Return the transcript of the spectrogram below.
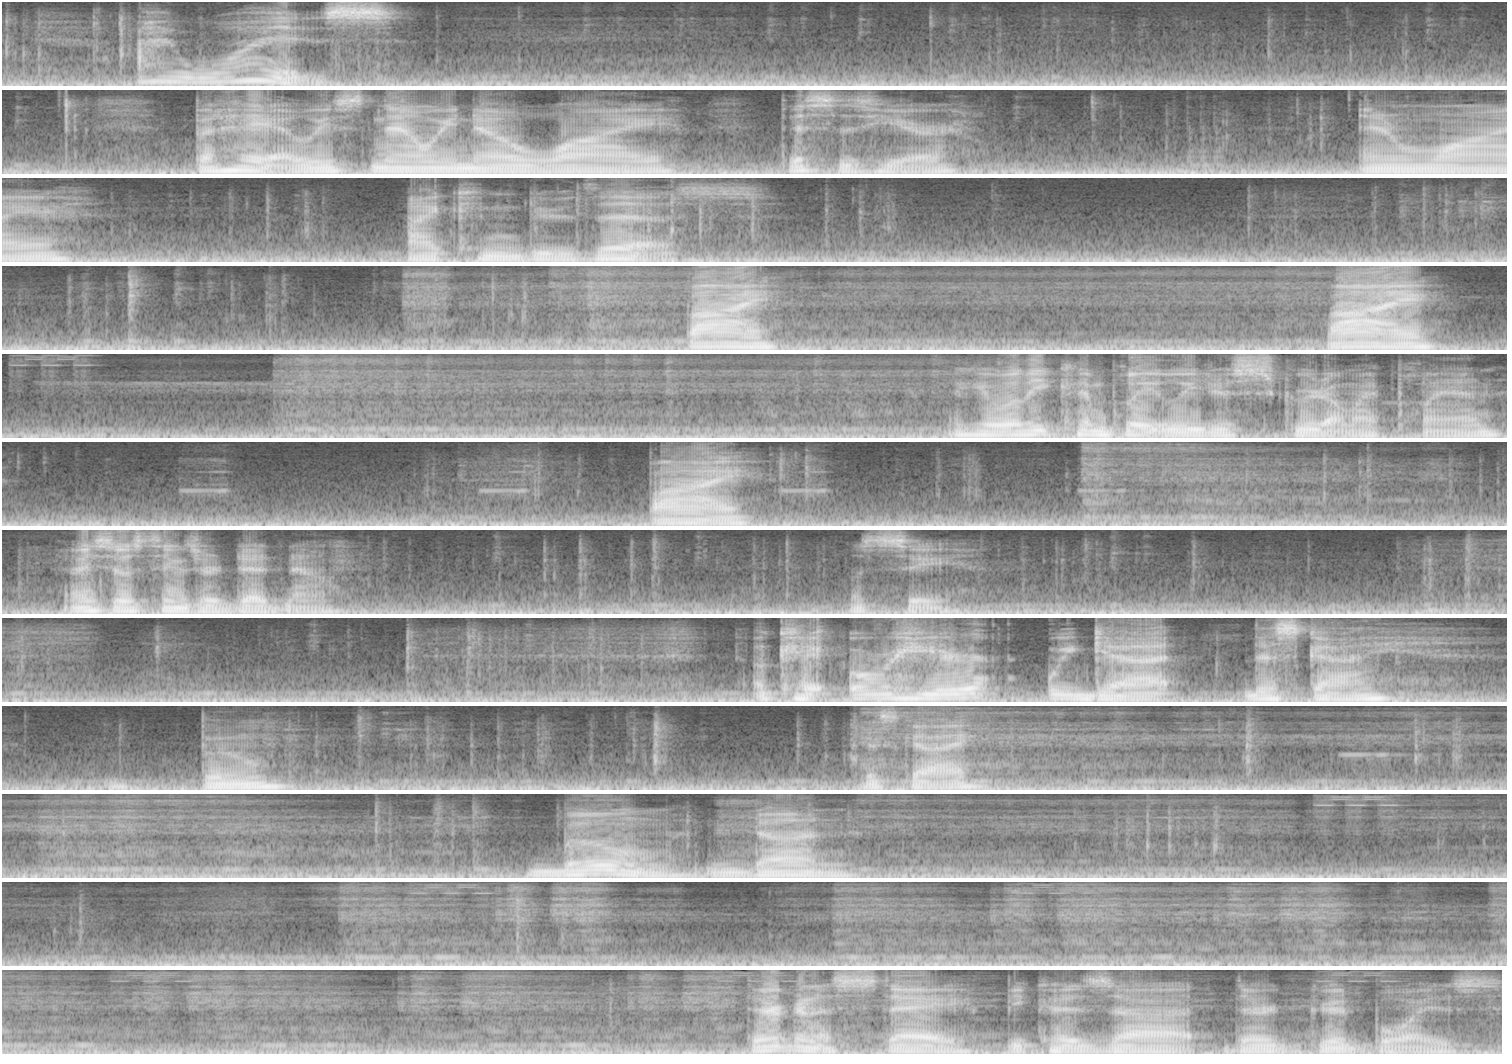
I was. But hey, at least now we know why this is here. And why I can do this. Bye. Bye. Okay, well he completely just screwed up my plan. Bye. I guess those things are dead now. Let's see. Okay, over here we got this guy. Boom. This guy. Boom, done. They're gonna stay because uh, they're good boys.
